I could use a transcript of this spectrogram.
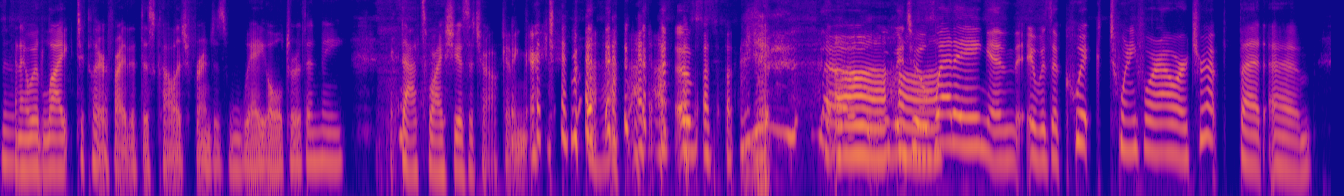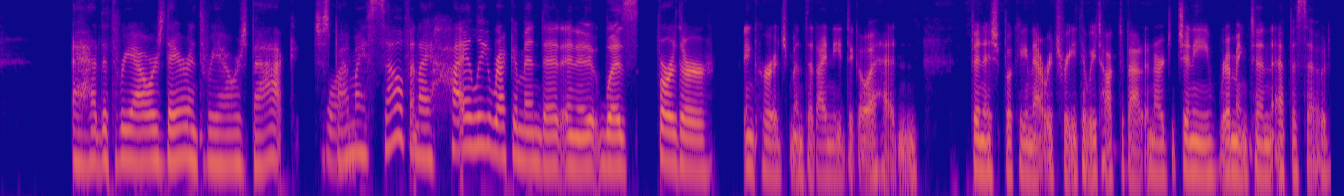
And I would like to clarify that this college friend is way older than me. That's why she has a child getting married. Um, so we went to a Uh-huh. wedding and it was a quick 24 hour trip, but um I had the three hours there and three hours back just by myself. And I highly recommend it. And it was further encouragement that I need to go ahead and finish booking that retreat that we talked about in our Jenny Remington episode.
